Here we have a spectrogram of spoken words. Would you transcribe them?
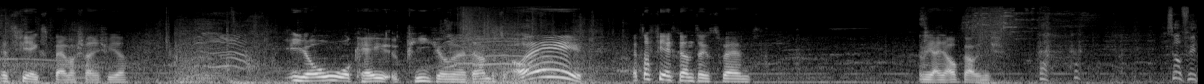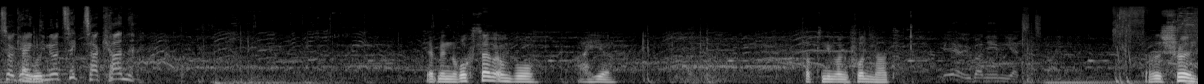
Jetzt 4 Spam wahrscheinlich wieder. Jo, okay, Peak, Junge. Da bist du. Ey! Jetzt noch 4 ganz gespammt. Irgendwie eine Aufgabe nicht. So viel zur Gang, die nur zickzack kann. Ich hab mir einen Rucksack irgendwo. Ah, hier. Ich glaube, den niemand gefunden hat. Wir übernehmen jetzt. Das ist schön.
